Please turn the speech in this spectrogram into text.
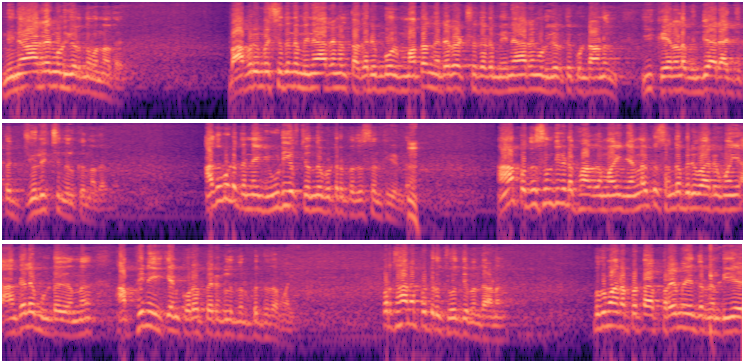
മിനാരങ്ങൾ ഉയർന്നു വന്നത്. ബാബറി മസ്ജിദിന്റെ മിനാരങ്ങൾ തകരുമ്പോൾ മതനിരപേക്ഷതയുടെ മിനാരങ്ങൾ ഉയർത്തിക്കൊണ്ടാണ് ഈ കേരളം ഇന്ത്യ രാജ്യത്ത് ജ്വലിച്ചു നിൽക്കുന്നത്. അതുകൊണ്ട് തന്നെ യു ഡി എഫ് ചെന്നുപെട്ടൊരു പ്രതിസന്ധിയുണ്ട്. ആ പ്രതിസന്ധിയുടെ ഭാഗമായി ഞങ്ങൾക്ക് സംഘപരിവാരവുമായി അകലമുണ്ട് എന്ന് അഭിനയിക്കാൻ കുറെ പേരെങ്കിലും നിർബന്ധിതമായി. പ്രധാനപ്പെട്ട ഒരു ചോദ്യം എന്താണ് ബഹുമാനപ്പെട്ട പ്രേമചന്ദ്രൻ എം. പിയെ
